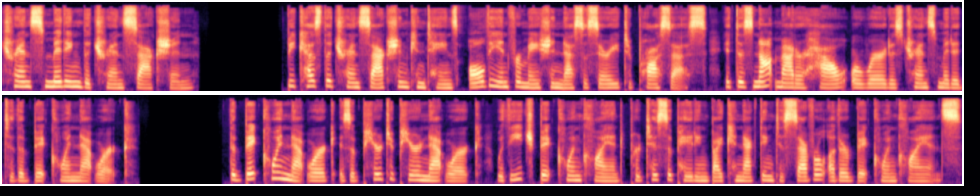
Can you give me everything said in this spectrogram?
Transmitting the transaction. Because the transaction contains all the information necessary to process, it does not matter how or where it is transmitted to the Bitcoin network. The Bitcoin network is a peer to peer network, with each Bitcoin client participating by connecting to several other Bitcoin clients.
